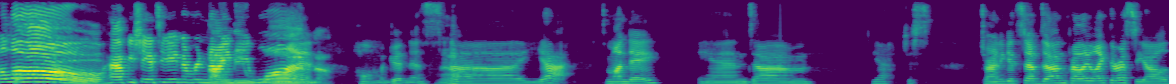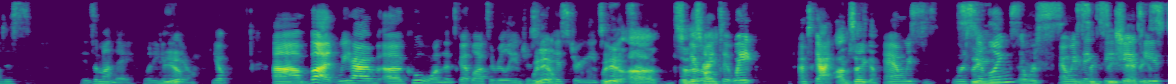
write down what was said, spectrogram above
Hello! Hello! Happy Shanty Day number 91. Oh my goodness. Yeah. Uh yeah. It's Monday and um yeah, just trying to get stuff done, probably like the rest of y'all. Just it's a Monday. What are you gonna Yep. do? Yep. Um, but we have a cool one that's got lots of really interesting do. history. To We do. It, so uh, so we'll this right one. To, wait, I'm Sky. I'm Sagan. And we, we're Sing- siblings, and we're and we sing sea shanties. shanties.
